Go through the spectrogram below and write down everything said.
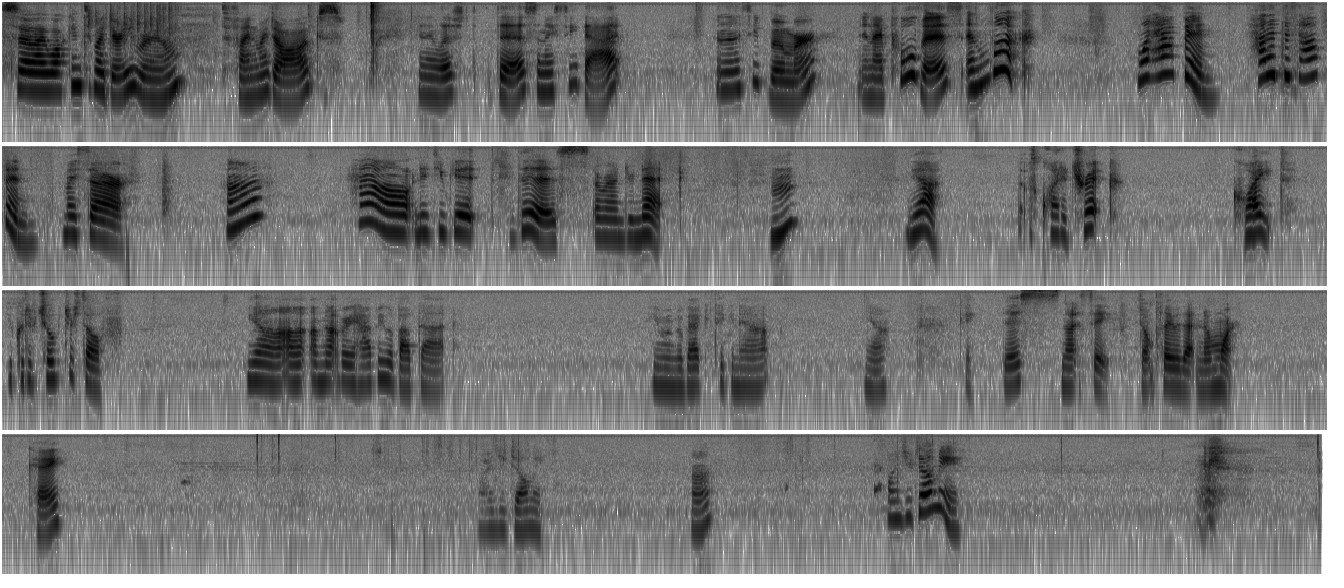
So I walk into my dirty room to find my dogs, and I lift this, and I see that, and then I see Boomer, and I pull this, and look! What happened? How did this happen, my sir? Huh? How did you get this around your neck? Hmm? Yeah, that was quite a trick. Quite. You could have choked yourself. Yeah, I, I'm not very happy about that. You want to go back and take a nap? Yeah. Okay, this is not safe. Don't play with that no more. Okay? Why'd you tell me? Huh? Why'd you tell me?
